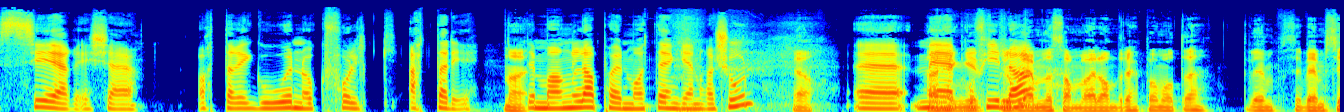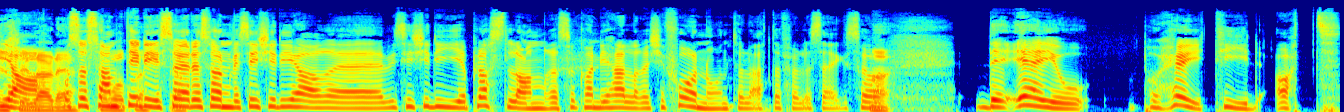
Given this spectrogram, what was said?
ser ikke at det er gode nok folk etter de. Nei. Det mangler på en måte en generasjon Ja. eh, Her henger profiler. problemene sammen med hverandre, på en måte. Hvem, hvem sin Ja, skyld er det? og så samtidig så er det sånn hvis ikke de har eh, Hvis ikke de gir plass til andre, så kan de heller ikke få noen til å etterfølge seg. Så Nei. det er jo på høy tid at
